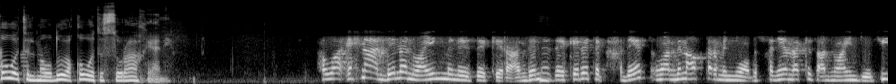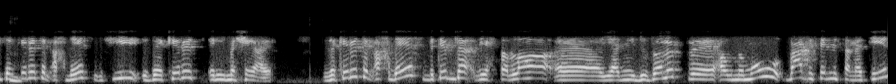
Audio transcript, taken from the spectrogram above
قوة الموضوع قوة الصراخ يعني. هو إحنا عندنا نوعين من الذاكرة. عندنا ذاكرة الأحداث وعندنا أكتر من نوع بس خلينا نركز على النوعين دول. في ذاكرة الأحداث وفي ذاكرة المشاعر. ذاكرة الأحداث بتبدأ يحصل لها آه يعني ديفلوب أو نمو بعد سن سنتين.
